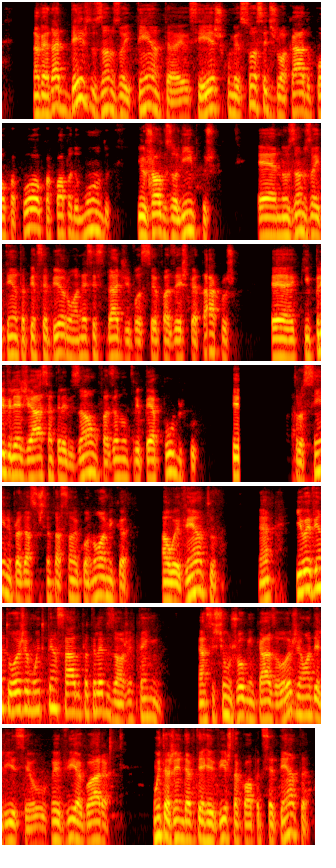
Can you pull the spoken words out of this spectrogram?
Na verdade, desde os anos 80, esse eixo começou a ser deslocado pouco a pouco. A Copa do Mundo e os Jogos Olímpicos, é, nos anos 80, perceberam a necessidade de você fazer espetáculos é, que privilegiassem a televisão, fazendo um tripé público patrocínio para dar sustentação econômica ao evento, né? E o evento hoje é muito pensado para televisão. A gente tem Assistir um jogo em casa hoje é uma delícia. Eu revi agora, muita gente deve ter revisto a Copa de 70.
